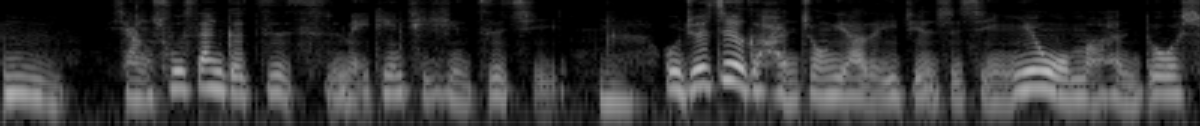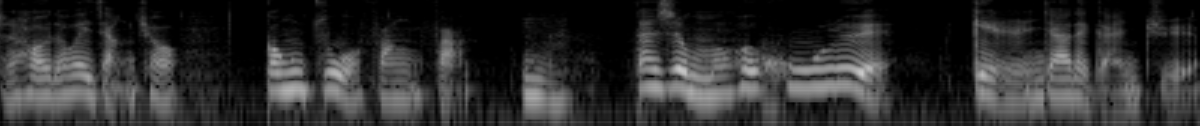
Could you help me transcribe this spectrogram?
嗯，想出三个字词，每天提醒自己。嗯，我觉得这个很重要的一件事情，因为我们很多时候都会讲求工作方法。嗯。但是我们会忽略给人家的感觉，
